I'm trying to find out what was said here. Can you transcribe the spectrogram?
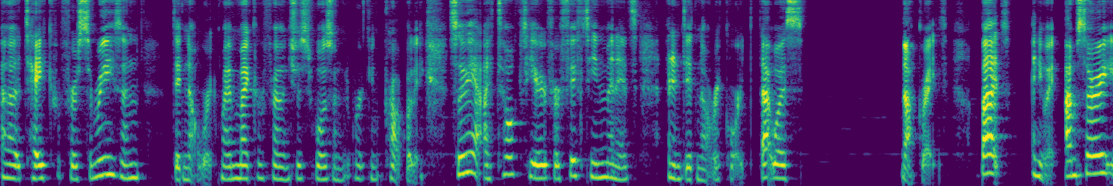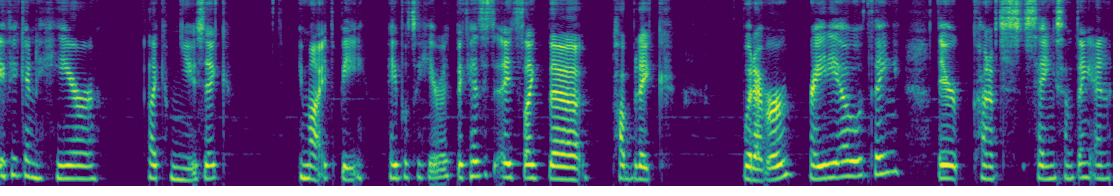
uh, take, for some reason, did not work. My microphone just wasn't working properly. So yeah, I talked here for 15 minutes and it did not record. That was not great. But anyway, I'm sorry if you can hear like music. You might be able to hear it because it's, it's like the public whatever radio thing. They're kind of saying something and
